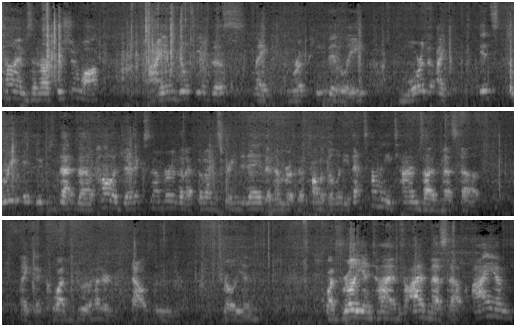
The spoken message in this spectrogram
times in our Christian walk, I am guilty of this, like repeatedly, more than like it's three. It, it, that the apologetics number that I put on the screen today, the number, the probability. That's how many times I've messed up, like a hundred thousand trillion, quadrillion times I've messed up. I am,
